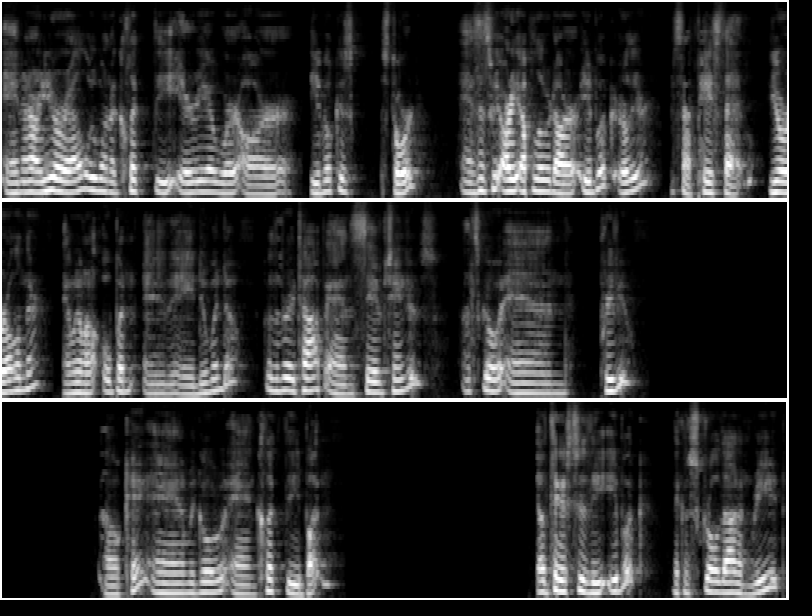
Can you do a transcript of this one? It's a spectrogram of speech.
And in our URL, we want to click the area where our ebook is stored. And since we already uploaded our ebook earlier, just going to paste that URL in there. And we want to open in a new window. Go to the very top and save changes. Let's go and preview. Okay, and we go and click the button. It'll take us to the ebook. They can scroll down and read,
